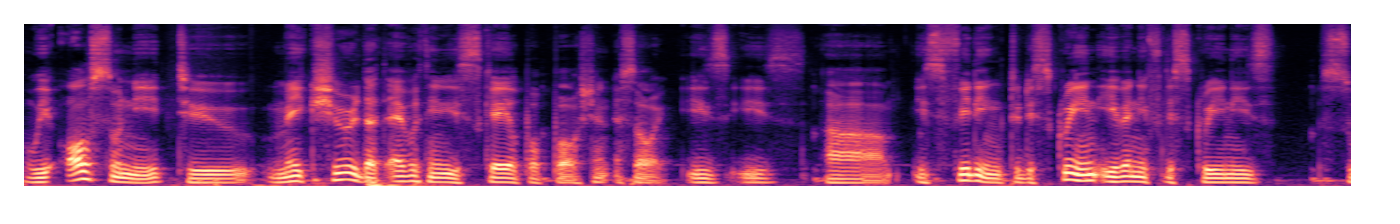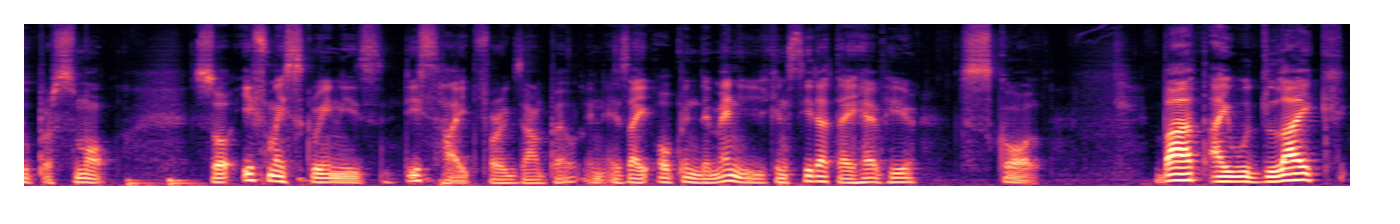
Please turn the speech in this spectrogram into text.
we also need to make sure that everything is scale proportion sorry is is uh, is fitting to the screen even if the screen is super small. So if my screen is this height for example and as I open the menu you can see that I have here scroll. But I would like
